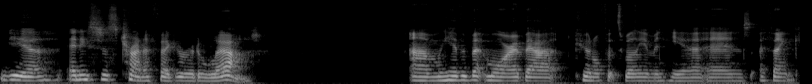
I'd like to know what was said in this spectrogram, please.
Yeah, and he's just trying to figure it all out. Um, we have a bit more about Colonel Fitzwilliam in here, and I think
